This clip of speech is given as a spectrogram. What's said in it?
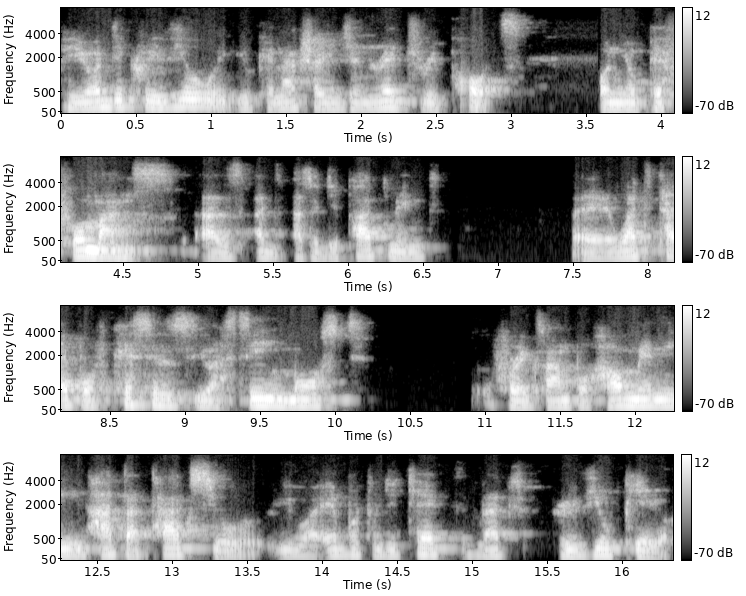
periodic review, you can actually generate reports on your performance as, as, a department, uh, what type of cases you are seeing most. For example, how many heart attacks you, you are able to detect in that review period.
